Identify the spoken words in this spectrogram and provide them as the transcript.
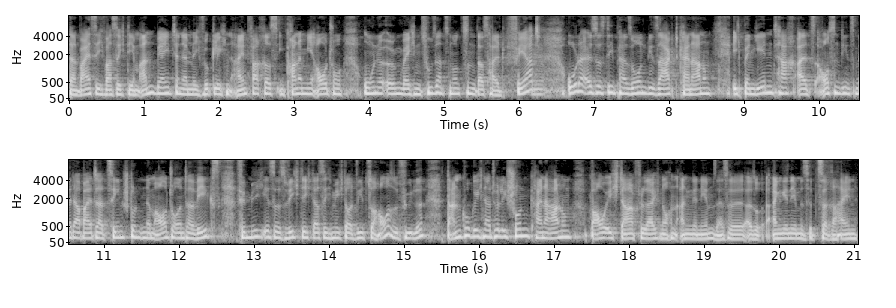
dann weiß ich, was ich dem anbiete, nämlich wirklich ein einfaches Economy-Auto ohne irgendwelchen Zusatznutzen, das halt fährt. Mhm. Oder ist es die Person, die sagt, keine Ahnung, ich bin jeden Tag als Außendienstmitarbeiter zehn Stunden im Auto unterwegs, für mich ist es wichtig, dass ich mich dort wie zu Hause fühle, dann gucke ich natürlich schon, keine Ahnung, baue ich da vielleicht noch einen angenehmen Sessel, also angenehme Sitzereien,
